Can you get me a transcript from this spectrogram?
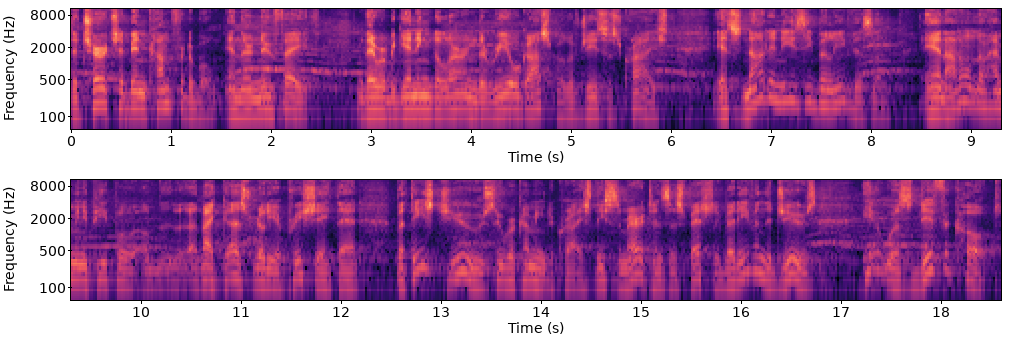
The church had been comfortable in their new faith. They were beginning to learn the real gospel of Jesus Christ. It's not an easy believism. And I don't know how many people um, like us really appreciate that. But these Jews who were coming to Christ, these Samaritans especially, but even the Jews, it was difficult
